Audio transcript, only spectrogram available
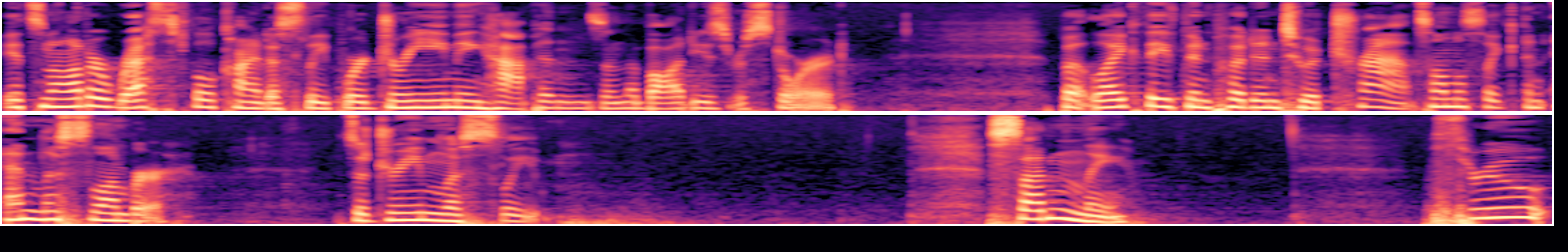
It's not a restful kind of sleep where dreaming happens and the body's restored. But like they've been put into a trance, almost like an endless slumber. It's a dreamless sleep. Suddenly, through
